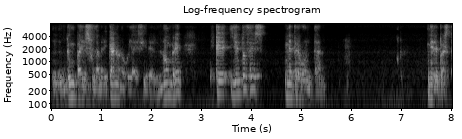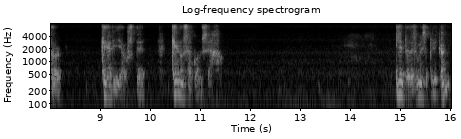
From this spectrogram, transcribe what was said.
de un país sudamericano, no voy a decir el nombre, eh, y entonces me preguntan, mire pastor, ¿qué haría usted? ¿Qué nos aconseja? Y entonces me explican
